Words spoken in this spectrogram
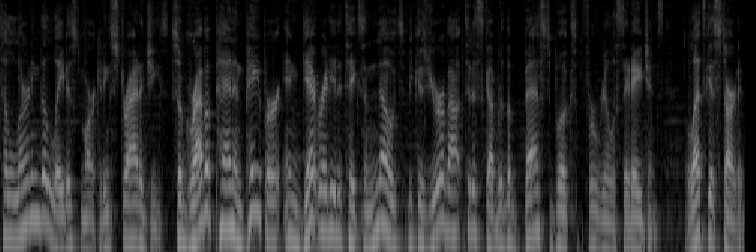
to learning the latest marketing strategies. So grab a pen and paper and get ready to take some notes because you're about to discover the best books for real estate agents. Let's get started.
